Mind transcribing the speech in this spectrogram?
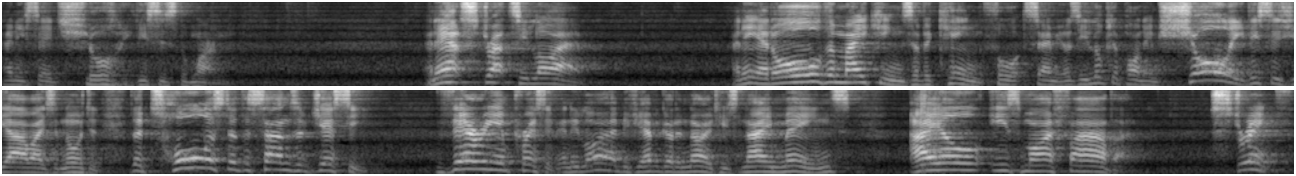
and he said, Surely this is the one. And out struts Eliab. And he had all the makings of a king, thought Samuel, as he looked upon him. Surely this is Yahweh's anointed, the tallest of the sons of Jesse. Very impressive. And Eliab, if you haven't got a note, his name means, El is my father. Strength.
